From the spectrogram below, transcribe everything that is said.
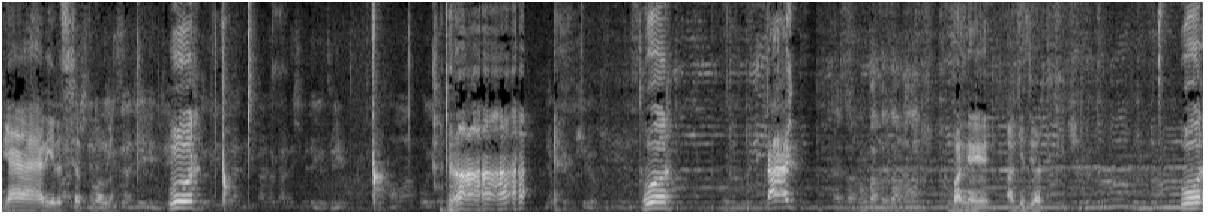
Ya her yere sıçrattım valla. güzelce eğlenecek. Uğur. Gönül isterdi ki Merve kardeşimi de götüreyim. Ama oyunun yapacak bir yok. Uğur. Ay. Her tarafımı batırdı ama. ha. Banyoyu hak ediyor artık. Var.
